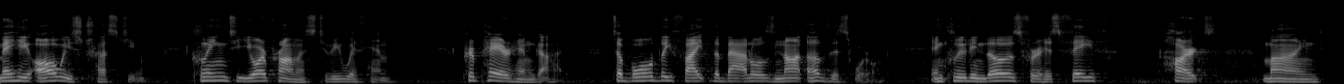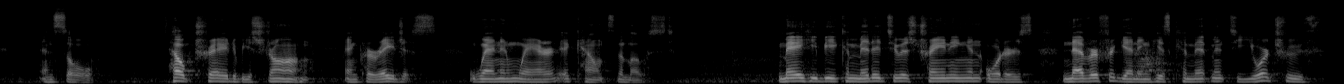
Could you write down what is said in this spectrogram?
May he always trust you, cling to your promise to be with him. Prepare him, God, to boldly fight the battles not of this world, including those for his faith, heart, mind, and soul. Help Trey to be strong and courageous when and where it counts the most. May he be committed to his training and orders, never forgetting his commitment to your truth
